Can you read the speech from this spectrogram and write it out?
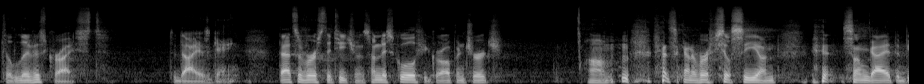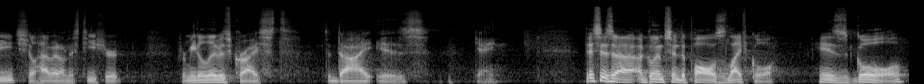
to live is Christ, to die is gain. That's a verse they teach you in Sunday school if you grow up in church. Um, that's the kind of verse you'll see on some guy at the beach. He'll have it on his t shirt. For me to live is Christ, to die is gain. This is a, a glimpse into Paul's life goal. His goal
